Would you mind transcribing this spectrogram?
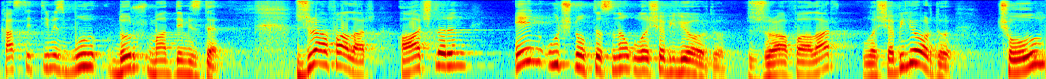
Kastettiğimiz budur maddemizde. Zürafalar ağaçların en uç noktasına ulaşabiliyordu. Zürafalar ulaşabiliyordu. Çoğul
